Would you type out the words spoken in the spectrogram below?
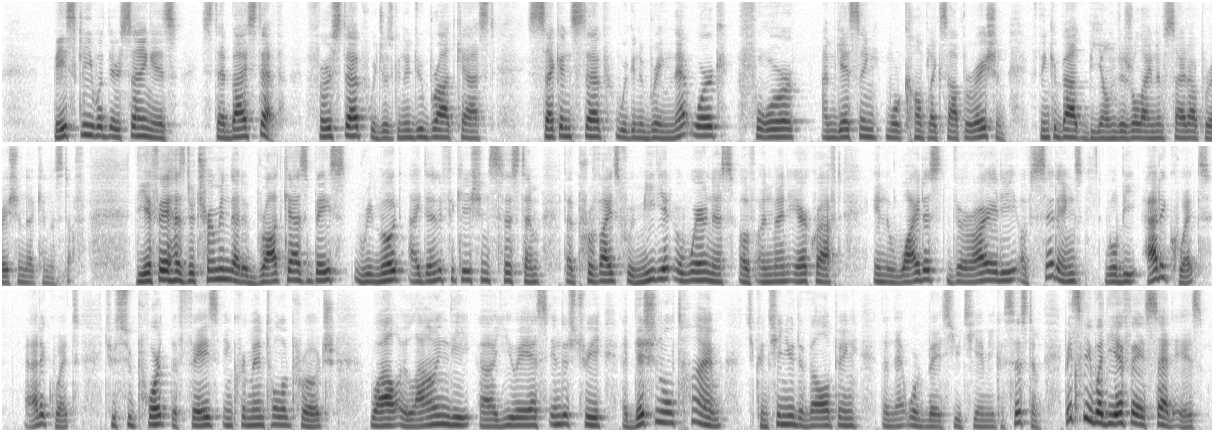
Basically, what they're saying is step by step. First step, we're just going to do broadcast. Second step, we're going to bring network for I'm guessing, more complex operation. Think about beyond visual line of sight operation, that kind of stuff. The FAA has determined that a broadcast-based remote identification system that provides for immediate awareness of unmanned aircraft in the widest variety of settings will be adequate, adequate to support the phase incremental approach while allowing the uh, UAS industry additional time to continue developing the network-based UTM ecosystem. Basically what the FAA said is,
